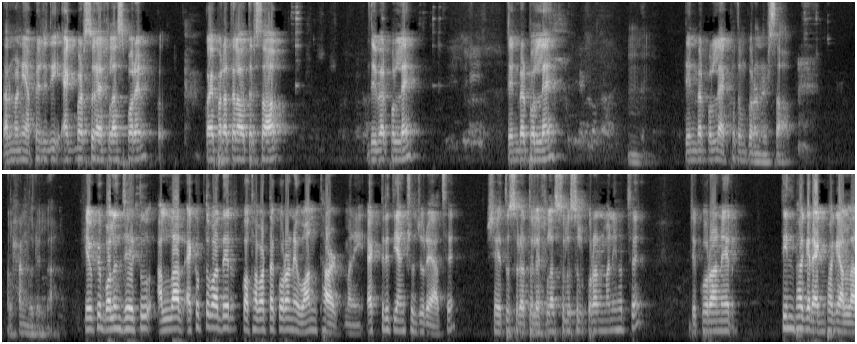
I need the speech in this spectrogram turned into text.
তার মানে আপনি যদি একবার সূরা এখলাস পড়েন, কয় পারা তেলাওয়াতের সব দুইবার পড়লে? তিনবার পড়লে? তিনবার পড়লে এক খতম করণের সব আলহামদুলিল্লাহ। কেউ কেউ বলেন যেহেতু আল্লাহর একত্ববাদের কথাবার্তা কোরআনে ওয়ান থার্ড মানে এক তৃতীয়াংশ জুড়ে আছে সেহেতু সুরাতুল এখলাস সুলুসুল কোরআন মানে হচ্ছে যে কোরআনের তিন ভাগের এক ভাগে আল্লাহ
